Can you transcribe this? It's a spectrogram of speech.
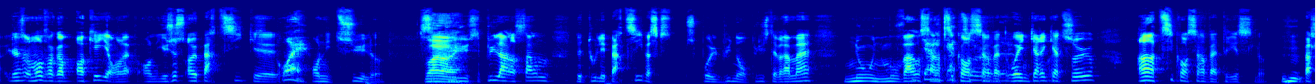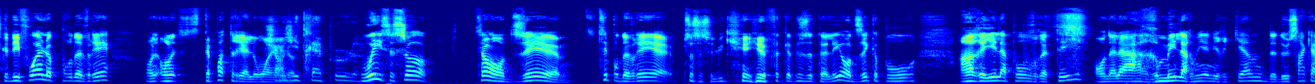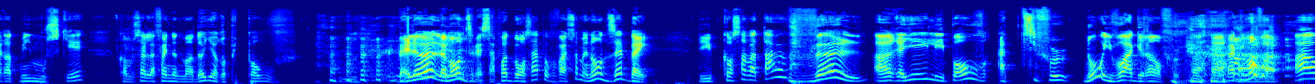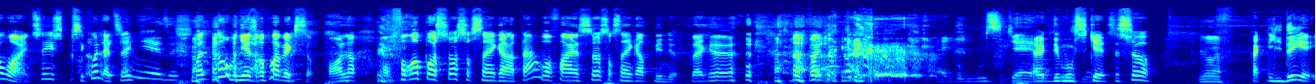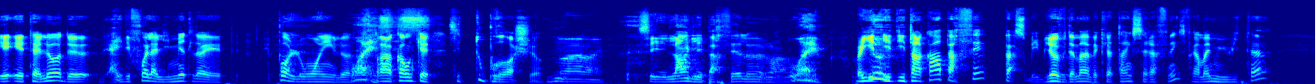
là, le monde va comme, OK, on a- on- il y a juste un parti que Ouais. on est dessus, là. C'est Ouais, plus, c'est plus l'ensemble de tous les partis parce que c'est pas le but non plus. C'était vraiment, nous, une mouvance anticonservatrice. là. Ouais, une caricature anticonservatrice, là. Mhm. Parce que des fois, là, pour de vrai, on, on- c'était pas très loin. Changer très peu, là. Oui, c'est ça. Tu sais, on disait, tu sais, pour de vrai, ça c'est celui qui a fait le plus de télé, on disait que pour enrayer la pauvreté, on allait armer l'armée américaine de 240 000 mousquets. Comme ça, à la fin de notre mandat, il n'y aura plus de pauvres. ben là, le monde disait, ben, ça n'a pas de bon sens pour faire ça. Mais nous, on disait, ben, les conservateurs veulent enrayer les pauvres à petit feu. Nous, il va à grand feu. fait que le monde va, ah ouais, tu sais, c'est quoi là, tu sais? Non, on niaisera pas avec ça. On, on fera pas ça sur 50 ans, on va faire ça sur 50 minutes. Fait que, ça va être réglé. Avec des mousquets. avec des mousquets, c'est ça. Ouais. Fait que l'idée était là de. hey, des fois, la limite là, est, est pas loin. Là. Ouais, tu te rends c'est- compte que c'est tout proche. Là. Ouais, ouais. C'est l'angle est parfait là, genre. Ouais. Ben, il, Là- il- il est encore parfait parce que là, évidemment, avec le temps, il s'est raffiné. Ça fait quand même 8 ans.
